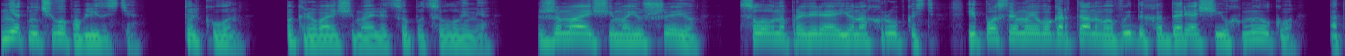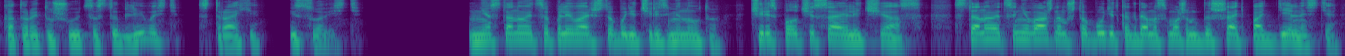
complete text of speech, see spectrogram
нет ничего поблизости. Только он, покрывающий мое лицо поцелуями, сжимающий мою шею, словно проверяя ее на хрупкость, и после моего гортанного выдоха дарящий ухмылку, от которой тушуются стыдливость, страхи и совесть. Мне становится плевать, что будет через минуту, через полчаса или час. Становится неважным, что будет, когда мы сможем дышать по отдельности,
